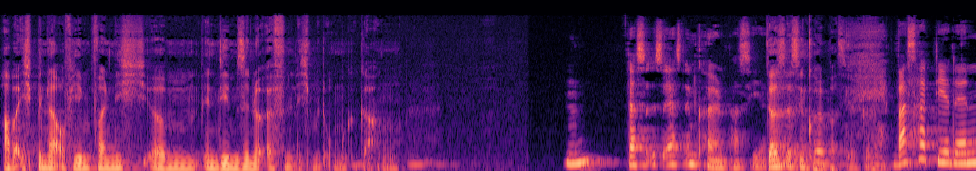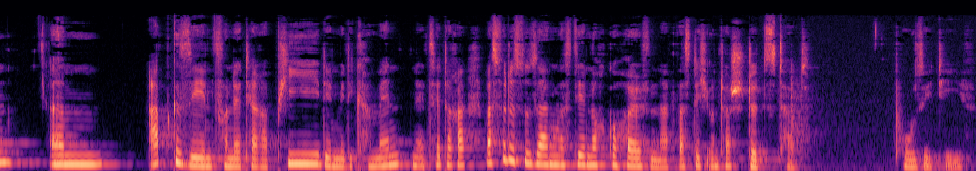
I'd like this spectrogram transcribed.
aber ich bin da auf jeden Fall nicht ähm, in dem Sinne öffentlich mit umgegangen. Hm? Das ist erst in Köln passiert. Das ist erst in Köln passiert, genau. Was hat dir denn, ähm, abgesehen von der Therapie, den Medikamenten etc., was würdest du sagen, was dir noch geholfen hat, was dich unterstützt hat? Positiv.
